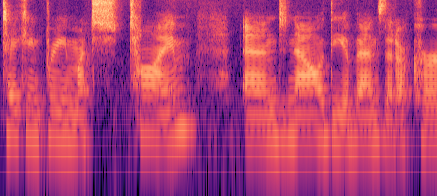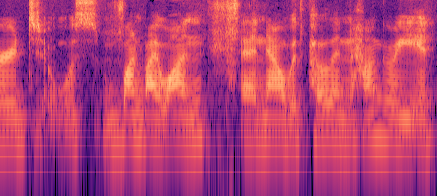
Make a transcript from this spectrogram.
taking pretty much time. And now the events that occurred was one by one and now with Poland and Hungary it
